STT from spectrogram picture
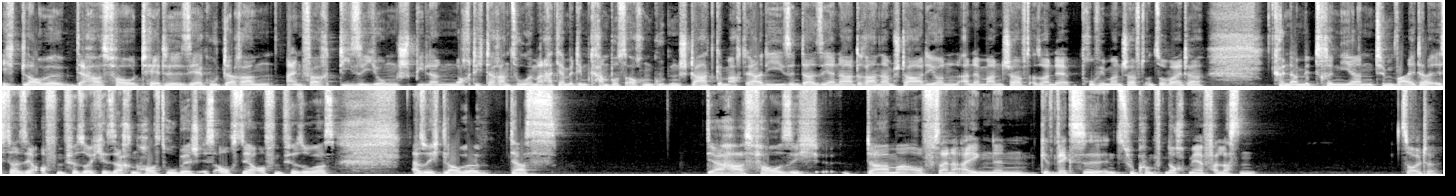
ich glaube, der HSV täte sehr gut daran, einfach diese jungen Spieler noch dichter ranzuholen. Man hat ja mit dem Campus auch einen guten Start gemacht. Ja, die sind da sehr nah dran am Stadion, an der Mannschaft, also an der Profimannschaft und so weiter, können da mittrainieren. Tim Walter ist da sehr offen für solche Sachen. Horst Rubisch ist auch sehr offen für sowas. Also ich glaube, dass der HSV sich da mal auf seine eigenen Gewächse in Zukunft noch mehr verlassen sollte.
